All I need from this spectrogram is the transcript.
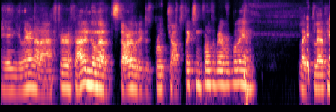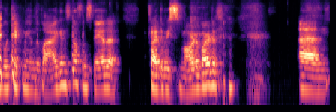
And you learn that after. If I didn't know that at the start, I would have just broke chopsticks in front of everybody and like let people kick me in the bag and stuff instead of tried to be smart about it. Um,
